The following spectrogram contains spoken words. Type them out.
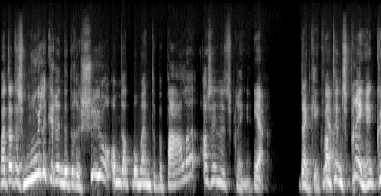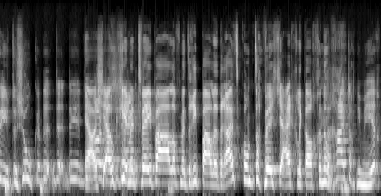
Maar dat is moeilijker in de dressuur om dat moment te bepalen als in het springen. Ja. Denk ik. Want Ja. in het springen kun je dus ook... De, de, de, Ja, als je elke keer met twee palen of met drie palen eruit komt, dan weet je eigenlijk al Dan genoeg. ga je toch niet meer?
